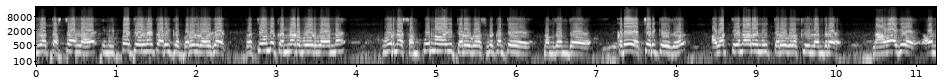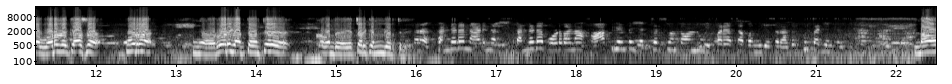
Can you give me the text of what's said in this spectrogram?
ಇವತ್ತಷ್ಟೇ ಅಲ್ಲ ಇನ್ನು ಇಪ್ಪತ್ತೇಳನೇ ತಾರೀಕು ಬರೋದ್ರೊಳಗ ಪ್ರತಿಯೊಂದು ಕನ್ನಡ ಬೋರ್ಡ್ಗಳನ್ನ ಊರ್ನ ಸಂಪೂರ್ಣವಾಗಿ ತೆರವುಗೊಳಿಸ್ಬೇಕಂತ ನಮ್ದೊಂದು ಕಡೆ ಎಚ್ಚರಿಕೆ ಇದು. ಅವತ್ತೇನಾರ ನೀವು ತೆರವುಗೊಳಿಸ್ಲಿಲ್ಲ ಅಂದ್ರೆ ನಾವಾಗೆ ಅವನ ಹೊಡೆದ ಕೆಲಸ ಪೂರ್ಣ ರೋಡಿಗೆ ಆಗ್ತೇವೆ ಅಂತ ಒಂದು ಎಚ್ಚರಿಕೆಯನ್ನು ನೀಡ್ತೀವಿ ಕನ್ನಡ ನಾಡಿನಲ್ಲಿ ಕನ್ನಡ ಬೋರ್ಡ್ಗಳನ್ನ ಹಾಕ್ರಿ ಅಂತ ಎಚ್ಚರಿಸುವಂತ ಒಂದು ವಿಪರ್ಯಾಸ ಬಂದಿದೆ ಸರ್. ಅದ್ರ ಕುರಿತಾಗಿ ಏನ್ ಹೇಳ್ತೀವಿ ನಾವು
